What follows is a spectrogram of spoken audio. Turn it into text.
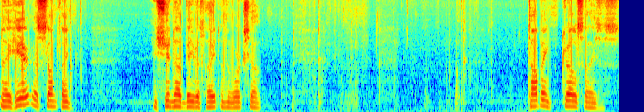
Now here is something you should not be without in the workshop. Tapping drill sizes.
